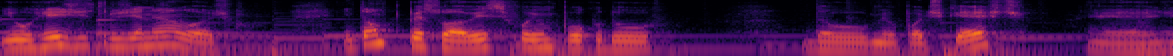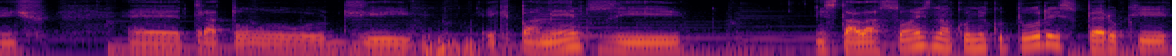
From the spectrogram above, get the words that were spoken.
e o registro genealógico. Então, pessoal, esse foi um pouco do, do meu podcast. É, a gente é, tratou de equipamentos e instalações na cunicultura. Espero que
